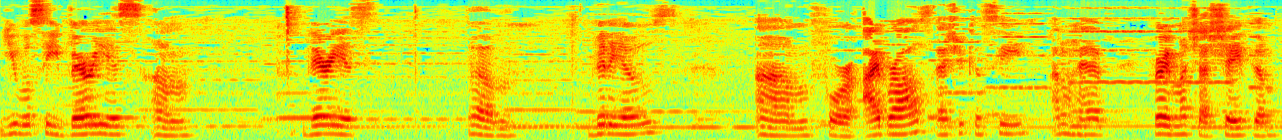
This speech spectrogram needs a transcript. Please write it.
You will see various um, various um, videos um, for eyebrows. As you can see, I don't have very much. I shave them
